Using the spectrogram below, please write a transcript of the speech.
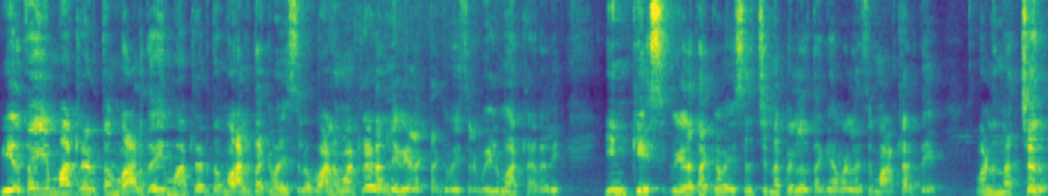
వీళ్ళతో ఏం మాట్లాడతాం? వాళ్ళతో ఏం మాట్లాడతాం? వాళ్ళ తగ్గ వయసులో వాళ్ళు మాట్లాడాలి వీళ్ళకి తగ్గ వయసులో వీళ్ళు మాట్లాడాలి. ఇన్ కేస్ వీళ్ళ తగ్గ వయసు చిన్నపిల్లల తగ్గ వాళ్ళతో మాట్లాడితే వాళ్ళు నచ్చరు.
